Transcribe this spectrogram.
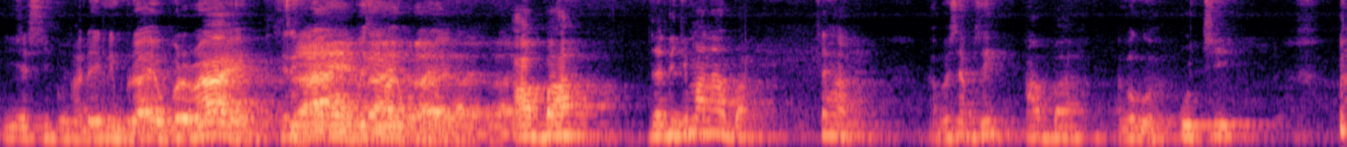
iya sih gue ada ini Bray. Bray. Sini Bray. Bray, Bray. abah. Jadi gimana abah? Sehat apa siapa sih? Abah. Apa gua? Uci.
